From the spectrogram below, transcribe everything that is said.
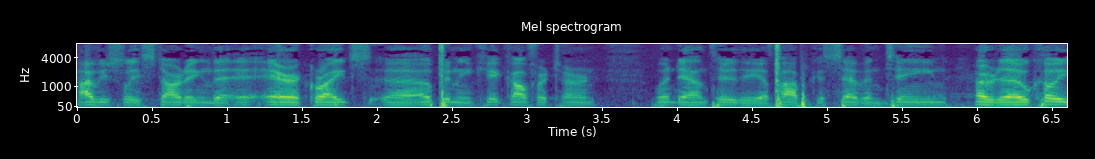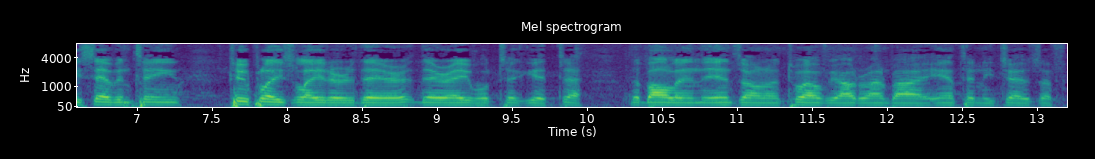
Obviously, starting the Eric Wright's uh, opening kickoff return went down through the Apopka 17 or the Ocoee 17. Two plays later, they're they're able to get uh, the ball in the end zone on a 12 yard run by Anthony Joseph.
